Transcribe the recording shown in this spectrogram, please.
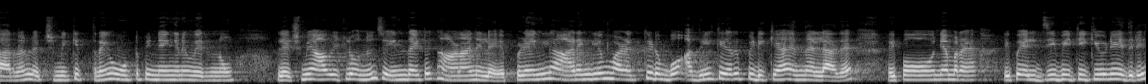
കാരണം ലക്ഷ്മിക്ക് ഇത്രയും വോട്ട് പിന്നെ എങ്ങനെ വരുന്നു? ലക്ഷ്മി ആ വീട്ടിലൊന്നും ചെയ്യുന്നതായിട്ട് കാണാനില്ല. എപ്പോഴെങ്കിലും ആരെങ്കിലും വഴക്കിടുമ്പോൾ അതിൽ കയറി പിടിക്കുക എന്നല്ലാതെ ഇപ്പോൾ ഞാൻ പറയാം ഇപ്പോൾ എൽ ജി ബി ടി ക്യൂവിനെതിരെ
